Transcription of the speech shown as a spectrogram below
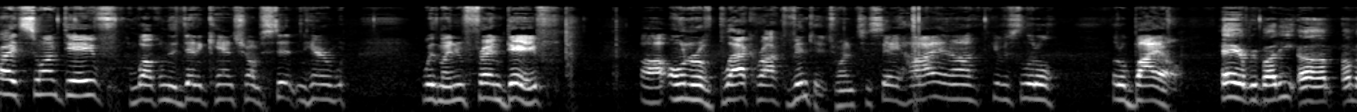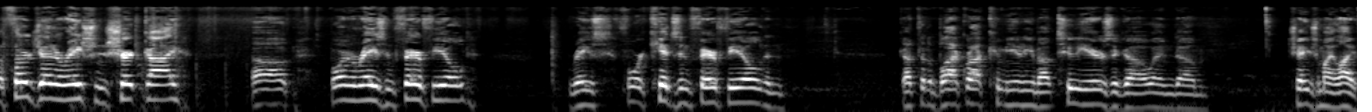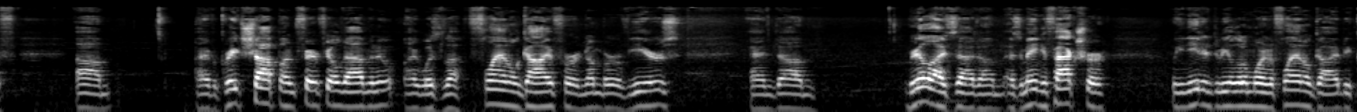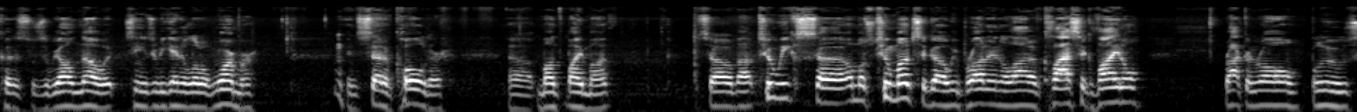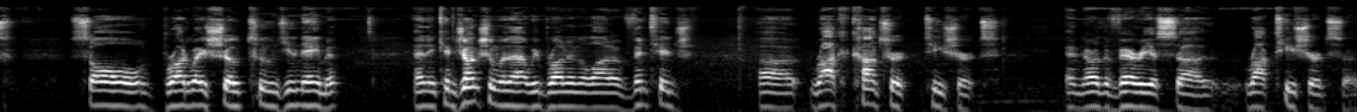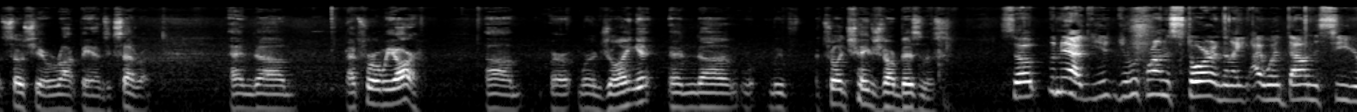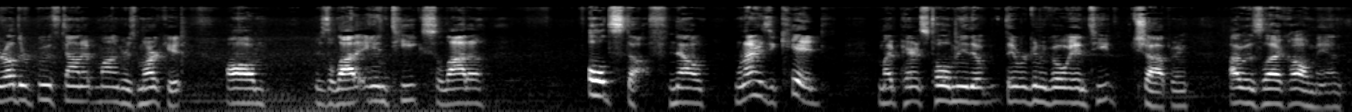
All right, so I'm Dave, and welcome to the Dented Can Show. I'm sitting here with my new friend Dave, uh, owner of Black Rock Vintage. Why don't you say hi and uh, give us a little little bio? Hey everybody, um, I'm a third generation shirt guy. Uh, born and raised in Fairfield. Raised four kids in Fairfield and got to the Black Rock community about two years ago and um, changed my life. Um, I have a great shop on Fairfield Avenue. I was the flannel guy for a number of years and um, realized that um, as a manufacturer, we needed to be a little more than a flannel guy because, as we all know, it seems to be getting a little warmer instead of colder uh, month by month. So, about two weeks, uh, almost two months ago, we brought in a lot of classic vinyl, rock and roll, blues, soul, Broadway show tunes, you name it. And in conjunction with that, we brought in a lot of vintage uh, rock concert t shirts. And are the various uh, rock t shirts associated with rock bands, etc. And um, that's where we are. Um, we're, we're enjoying it, and uh, we've it's really changed our business. So let me ask you. You look around the store, and then I, I went down to see your other booth down at Monger's Market. Um, there's a lot of antiques, a lot of old stuff. Now, when I was a kid, my parents told me that they were going to go antique shopping. I was like, oh man.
